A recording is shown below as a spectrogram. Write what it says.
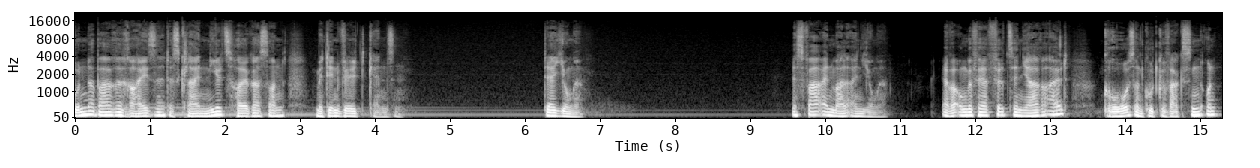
wunderbare Reise des kleinen Nils Holgersson mit den Wildgänsen. Der Junge. Es war einmal ein Junge. Er war ungefähr 14 Jahre alt, groß und gut gewachsen und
